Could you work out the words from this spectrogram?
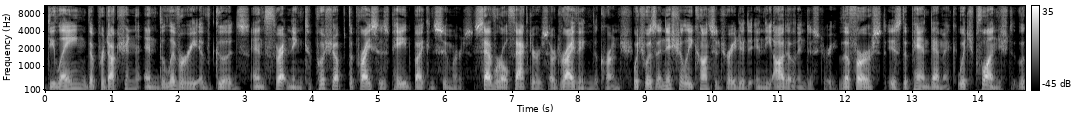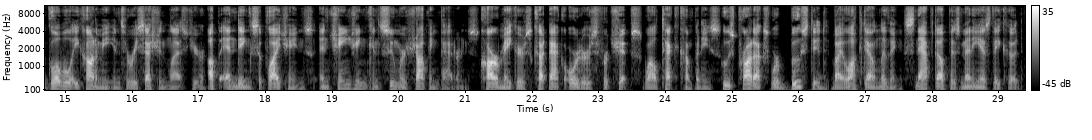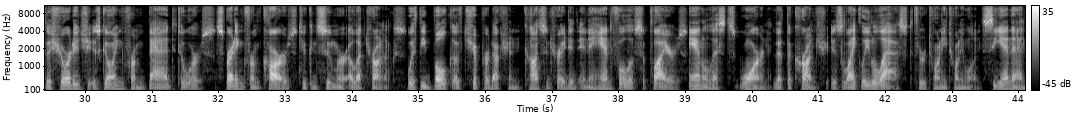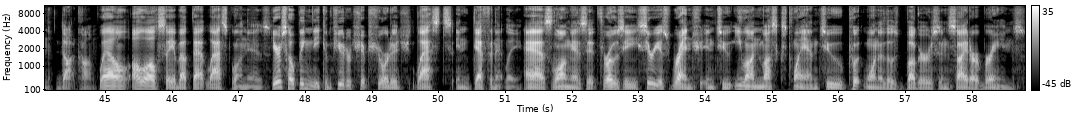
delaying the production and delivery of goods, and threatening to push up the prices paid by consumers. Several factors are driving the crunch, which was initially concentrated in the auto industry. The first is the pandemic, which plunged the global economy into recession last year, upending supply chains and changing consumer shopping patterns. Car makers cut back orders for chips, while tech companies, whose products were boosted by lockdown living, snapped up as many as they could. The shortage is going from bad to worse, spreading from cars to consumer electronics. With the bulk of chip production concentrated in a handful of suppliers, analysts warn that the crunch is likely to last through 2021. CNN.com. Well, all I'll say about that last one is here's hoping the computer chip shortage lasts indefinitely, as long as it throws a serious wrench into Elon Musk's plan to put one of those buggers inside our brains.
